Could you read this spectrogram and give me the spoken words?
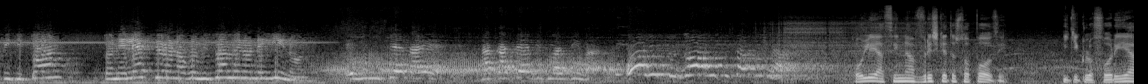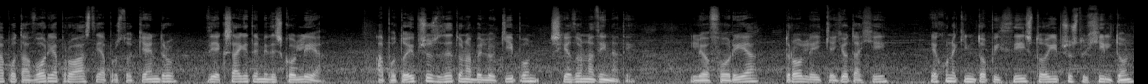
φοιτητών, των ελεύθερων αγωνιζόμενων Ελλήνων. Ελληνικέ λαέ, να κατέβεις μαζί μας. Όλοι στους δρόμους της Αθήνας. Όλη η Αθήνα βρίσκεται στο πόδι. Η κυκλοφορία από τα βόρεια προάστια προς το κέντρο διεξάγεται με δυσκολία. Από το ύψος δε των αμπελοκήπων σχεδόν αδύνατη. Λεωφορεία, τρόλεϊ και γιοταχή έχουν κινητοποιηθεί στο ύψος του Χίλτον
